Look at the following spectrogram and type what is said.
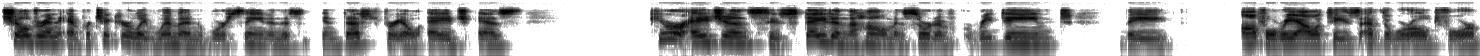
Children and particularly women were seen in this industrial age as pure agents who stayed in the home and sort of redeemed the awful realities of the world for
